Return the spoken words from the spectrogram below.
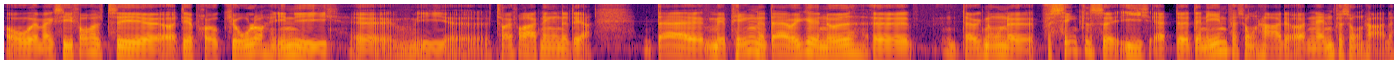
Og øh, man kan sige, i forhold til øh, det at prøve kjoler inde i, øh, i øh, tøjforretningerne der, der øh, med pengene, der er jo ikke noget... Øh, der er jo ikke nogen øh, forsinkelse i, at øh, den ene person har det, og den anden person har det.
